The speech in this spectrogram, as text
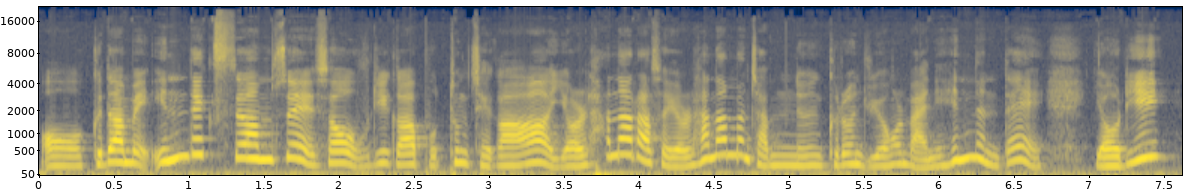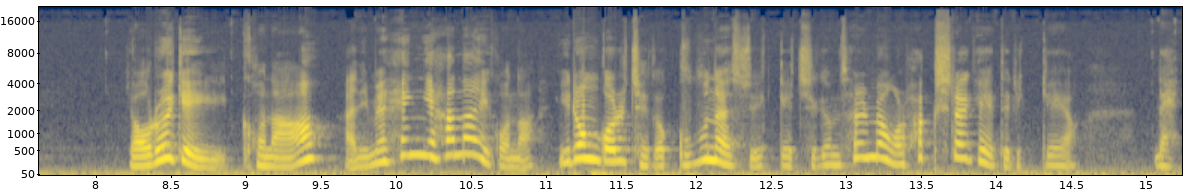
어, 그 다음에 인덱스 함수에서 우리가 보통 제가 열 하나라서 열 하나만 잡는 그런 유형을 많이 했는데 열이 여러 개이거나 아니면 행위 하나이거나 이런 거를 제가 구분할 수 있게 지금 설명을 확실하게 해드릴게요. 네.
